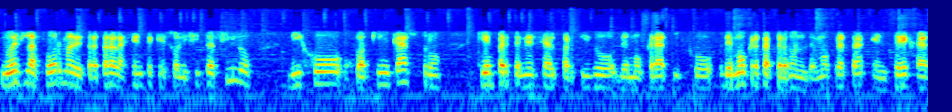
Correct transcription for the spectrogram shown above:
no es la forma de tratar a la gente que solicita asilo, dijo Joaquín Castro, quien pertenece al Partido Democrático, Demócrata, perdón, Demócrata en Texas.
